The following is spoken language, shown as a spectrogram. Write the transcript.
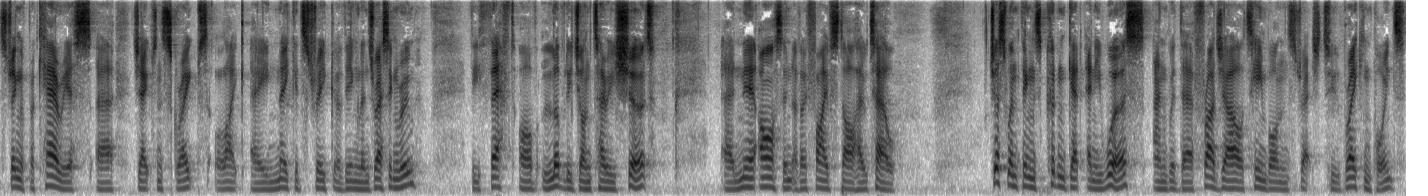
string of precarious uh, japes and scrapes, like a naked streak of the England dressing room, the theft of lovely John Terry's shirt, uh, near arson of a five star hotel. Just when things couldn't get any worse, and with their fragile team bond stretched to breaking point,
